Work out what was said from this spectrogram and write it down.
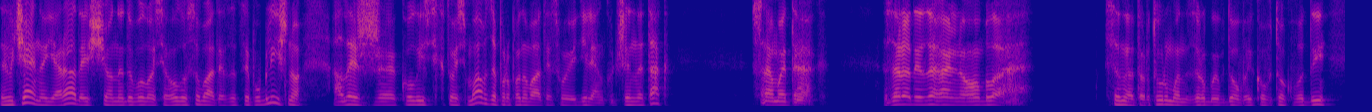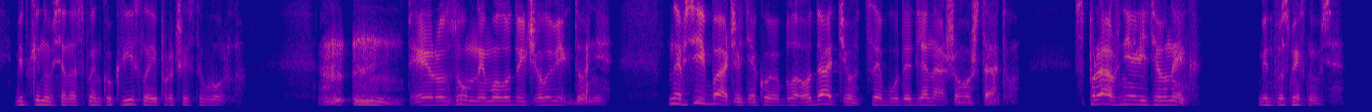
Звичайно, я радий, що не довелося голосувати за це публічно, але ж е, колись хтось мав запропонувати свою ділянку, чи не так? Саме так. Заради загального блага. Сенатор Турман зробив довгий ковток води, відкинувся на спинку крісла і прочистив горло. Ти розумний молодий чоловік, доні. Не всі бачать, якою благодаттю це буде для нашого штату. Справжній рятівник. Він посміхнувся.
